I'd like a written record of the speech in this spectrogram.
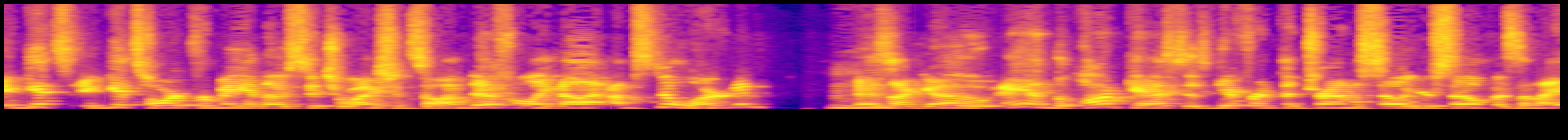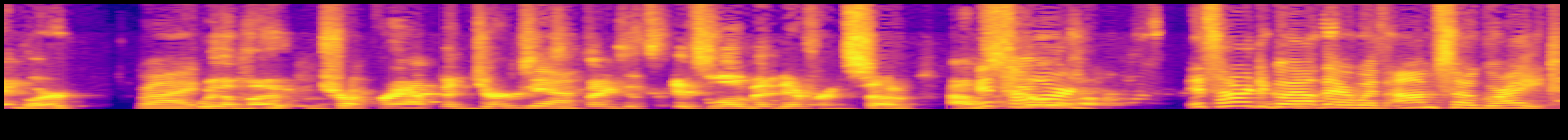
it gets it gets hard for me in those situations. So I'm definitely not. I'm still learning Mhm. as I go. And the podcast is different than trying to sell yourself as an angler right. with a boat and truck wrap and jerseys Yeah. and things. It's it's a little bit different. So I'm It's still. hard. It's hard to go out there with "I'm so great."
